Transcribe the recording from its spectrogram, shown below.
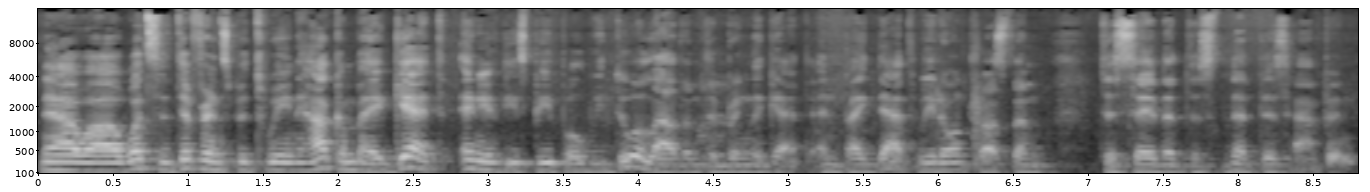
Now, uh, what's the difference between how come by a get any of these people we do allow them to bring the get, and by death we don't trust them to say that this that this happened?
